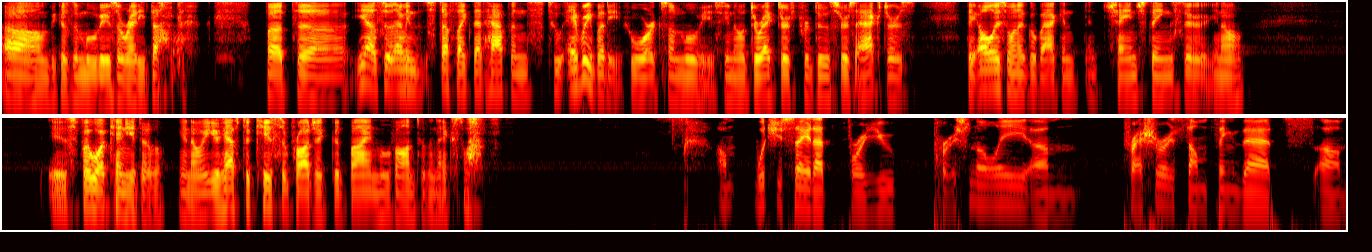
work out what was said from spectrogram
um, because the movie is already done. but uh, yeah, so I mean, stuff like that happens to everybody who works on movies. You know, directors, producers, actors. They always want to go back and, and change things. They're, you know, is but what can you do? You know, you have to kiss a project goodbye and move on to the next one. Um, would you say that for you personally, um, pressure is something that um,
